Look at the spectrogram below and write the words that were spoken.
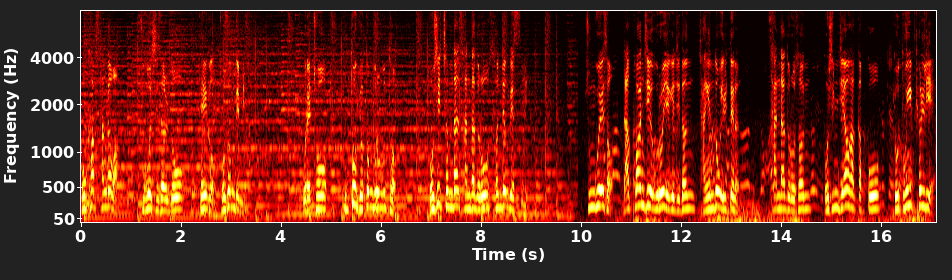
복합 상가와 주거시설도 대거 조성됩니다. 올해 초 국토교통부로부터 도시첨단 산단으로 선정됐습니다. 중구에서 낙후한 지역으로 여겨지던 장현동 일대는 산단으로선 도심지와 가깝고 교통이 편리해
